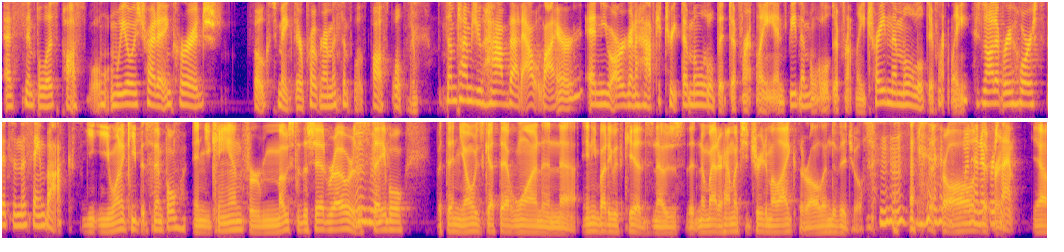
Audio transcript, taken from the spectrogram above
as simple as possible. And we always try to encourage folks to make their program as simple as possible. But sometimes you have that outlier and you are going to have to treat them a little bit differently and feed them a little differently, train them a little differently because not every horse fits in the same box. you, you want to keep it simple and you can for most of the shed row or the stable but then you always got that one and uh, anybody with kids knows that no matter how much you treat them alike they're all individuals they're all 100%. different. yeah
